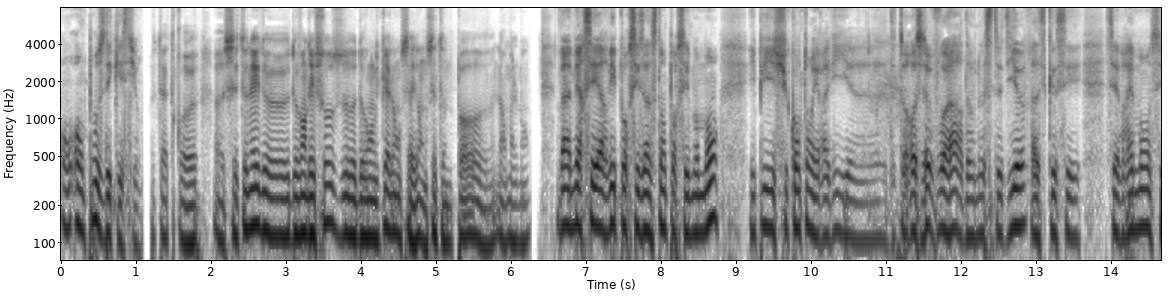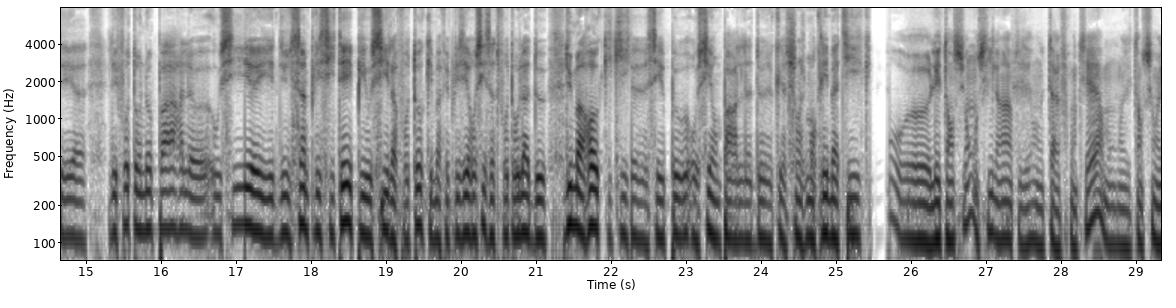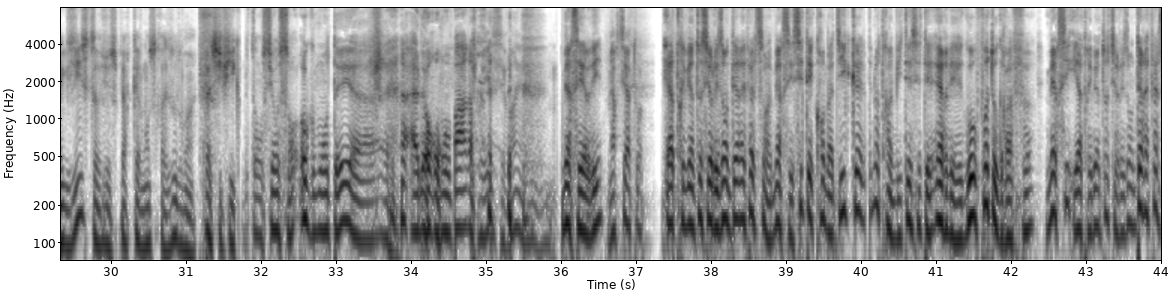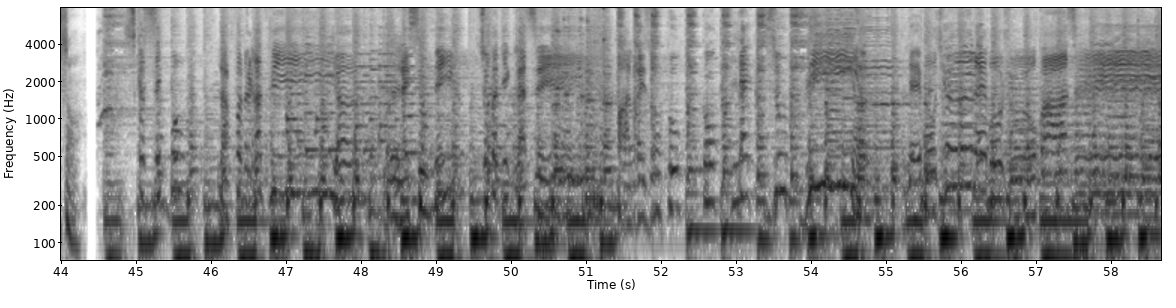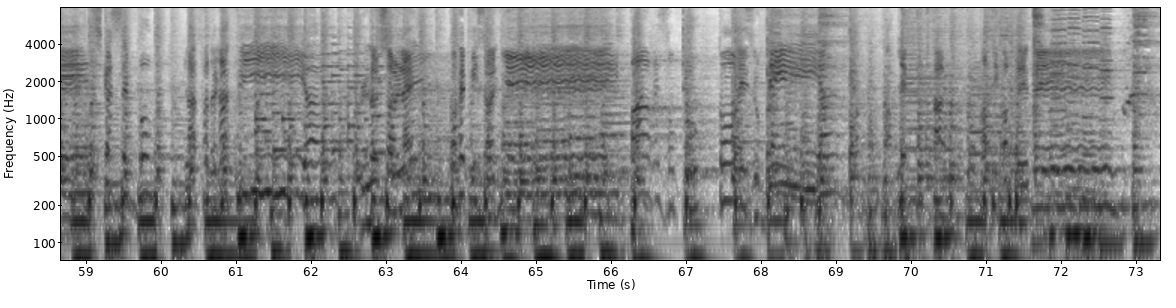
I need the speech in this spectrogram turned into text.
on, on pose des questions. Peut-être euh, euh, s'étonner de, devant des choses euh, devant lesquelles on on s'étonne pas euh, normalement. Ben, merci Hervé pour ces instants, pour ces moments, et puis je suis content et ravi de te recevoir dans nos studios parce que c'est vraiment c'est les photos nous parlent aussi d'une simplicité. Et puis aussi la photo qui m'a fait plaisir aussi cette photo là de du Maroc qui, c'est aussi on parle de changement climatique Euh, les tensions aussi, là, on est à la frontière, bon, les tensions existent, j'espère qu'elles vont se résoudre pacifiquement. les tensions sont augmentées à, à l'heure où on parle Oui, c'est vrai. merci Hervé Merci à toi. et à très bientôt sur les ondes RFL 100 merci Cité Chromatique notre invité c'était Hervé Ego photographe merci et à très bientôt sur les ondes RFL 100 Ce que c'est beau, la photographie. Les souvenirs sur papier glacé. Pas de raison pour soleil qu'on fait prisonnier. Pas raison pour qu'on les oublie. Les petites femmes d'été.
